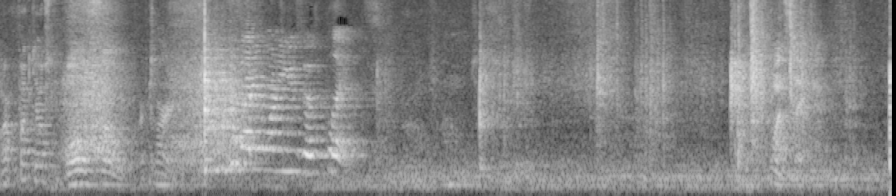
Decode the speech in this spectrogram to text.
Why the fuck y'all bowl so retarded? Because I didn't want to use those plates. One second.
